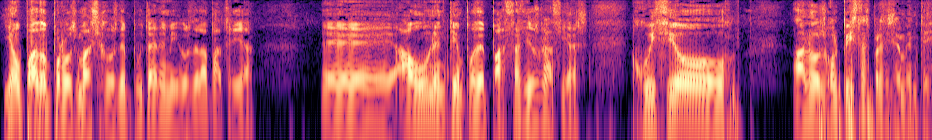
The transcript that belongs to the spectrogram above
y aupado por los más hijos de puta enemigos de la patria. Eh, aún en tiempo de paz. Adiós, gracias. Juicio a los golpistas, precisamente.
